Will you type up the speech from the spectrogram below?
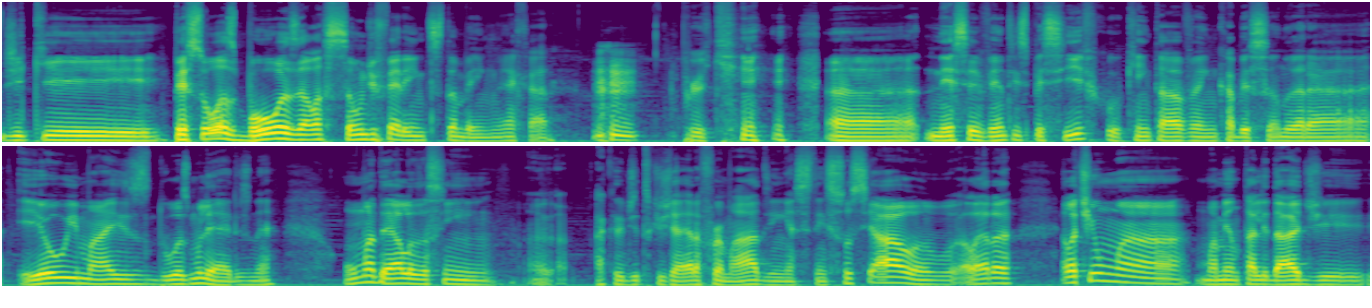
de que pessoas boas, elas são diferentes também, né, cara? Uhum porque uh, nesse evento em específico, quem estava encabeçando era eu e mais duas mulheres, né? Uma delas, assim, acredito que já era formada em assistência social, ela era ela tinha uma, uma mentalidade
